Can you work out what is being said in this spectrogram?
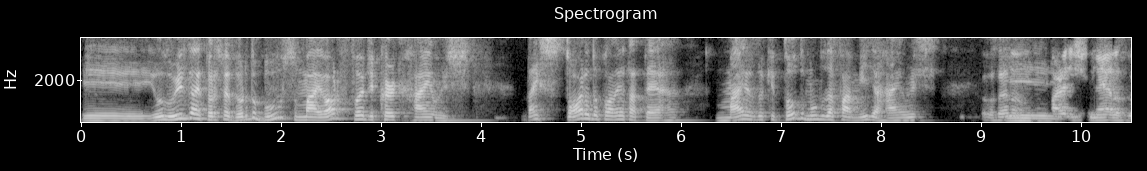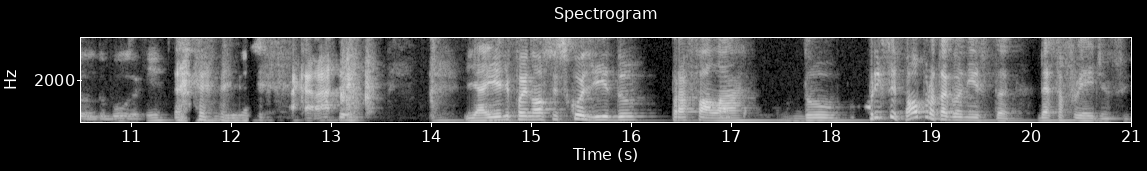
e, o Luiz é torcedor do Bulls, maior fã de Kirk Heinrich da história do planeta Terra, mais do que todo mundo da família Heinrich. Tô usando e... um par de chinelos do, do Bulls aqui. a caráter. E aí ele foi nosso escolhido para falar do principal protagonista dessa free agency.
